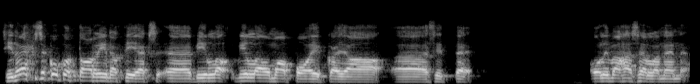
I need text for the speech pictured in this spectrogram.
siinä on ehkä se koko tarina, tiedätkö, Villa, Villa oma poika ja ää, sitten oli vähän sellainen,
